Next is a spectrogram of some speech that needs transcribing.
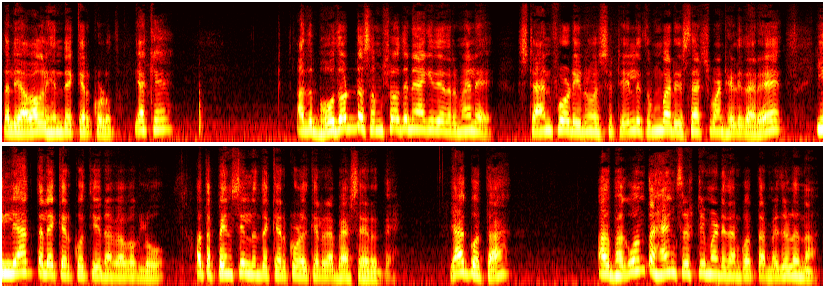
ತಲೆ ಯಾವಾಗಲೂ ಹಿಂದೆ ಕೆರ್ಕೊಳ್ಳೋದು. ಯಾಕೆ? ಅದು ಬಹುದೊಡ್ಡ ಸಂಶೋಧನೆ ಆಗಿದೆ ಅದರ ಮೇಲೆ. ಸ್ಟ್ಯಾನ್ಫೋರ್ಡ್ ಯೂನಿವರ್ಸಿಟಿಯಲ್ಲಿ ತುಂಬ ರಿಸರ್ಚ್ ಮಾಡಿ ಹೇಳಿದ್ದಾರೆ. ಇಲ್ಲಿ ಯಾಕೆ ತಲೆ ಕೆರ್ಕೋತೀವಿ ನಾವು ಯಾವಾಗಲೂ? ಅಥವಾ ಪೆನ್ಸಿಲ್ನಿಂದ ಕೆರ್ಕೊಳ್ಳೋದು ಕೆಲವು ಅಭ್ಯಾಸ ಇರುತ್ತೆ. ಯಾಕೆ ಗೊತ್ತಾ? ಅದು ಭಗವಂತ ಹೆಂಗೆ ಸೃಷ್ಟಿ ಮಾಡಿದಾನೆ ಗೊತ್ತಾ ಮೆದುಳನ್ನು?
